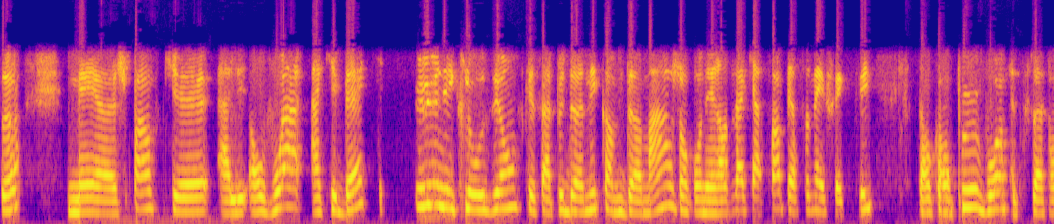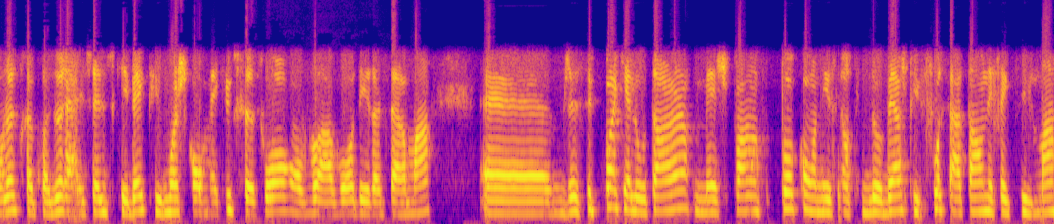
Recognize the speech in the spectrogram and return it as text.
ça. Mais euh, je pense que on voit à Québec une éclosion, ce que ça peut donner comme dommage. Donc, on est rendu à 400 personnes infectées. Donc, on peut voir cette situation-là se reproduire à l'échelle du Québec. Puis moi, je suis convaincue que ce soir, on va avoir des resserrements euh, je ne sais pas à quelle hauteur, mais je pense pas qu'on est sorti de l'auberge. Puis il faut s'attendre effectivement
